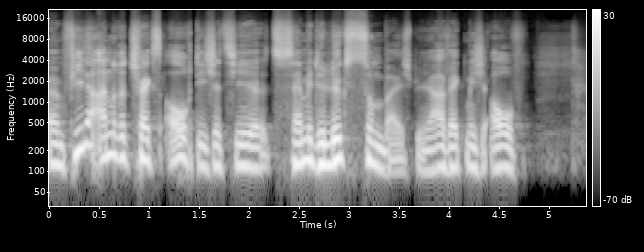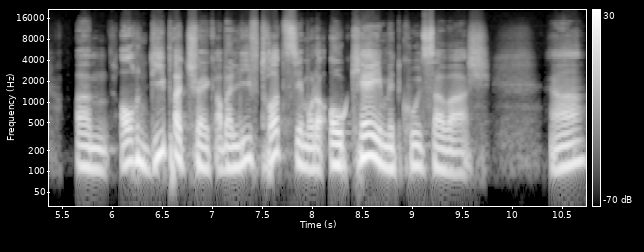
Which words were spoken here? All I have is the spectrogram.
Ähm, viele andere Tracks auch, die ich jetzt hier, Sammy Deluxe zum Beispiel, ja, Weck mich auf. Ähm, auch ein deeper Track, aber lief trotzdem oder okay mit Cool Savage. Ja.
